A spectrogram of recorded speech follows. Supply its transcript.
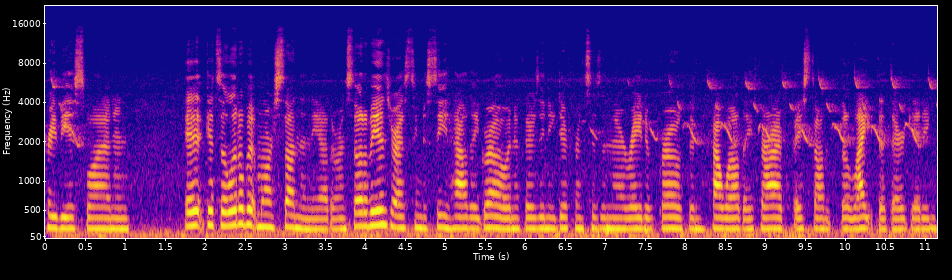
previous one and it gets a little bit more sun than the other one so it'll be interesting to see how they grow and if there's any differences in their rate of growth and how well they thrive based on the light that they're getting.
